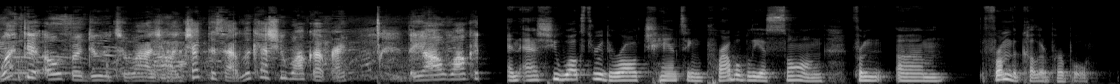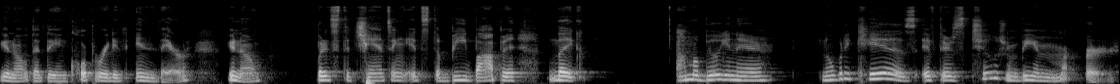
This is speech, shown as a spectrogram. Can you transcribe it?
what did Oprah do to Taraji? Like, check this out. Look how she walk up, right? They all walking. And as she walks through, they're all chanting probably a song from um from the color purple, you know, that they incorporated in there, you know. But it's the chanting, it's the bebopping. Like, I'm a billionaire. Nobody cares if there's children being murdered.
